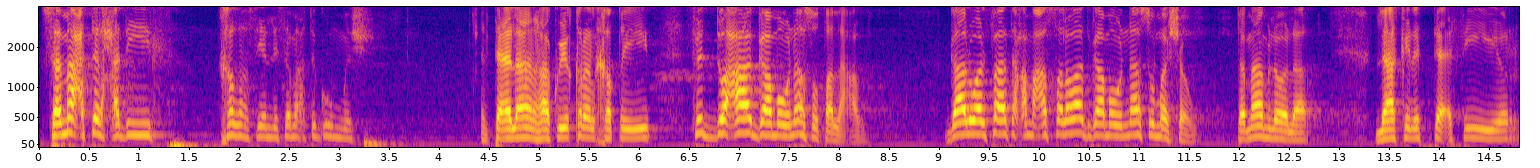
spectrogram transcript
سمعت الحديث. خلاص يلي سمعت قوم مش انت الآن هاكو يقرأ الخطيب. في الدعاء قاموا ناس وطلعوا. قالوا الفاتحة مع الصلوات قاموا الناس ومشوا. تمام لولا؟ لكن التأثير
